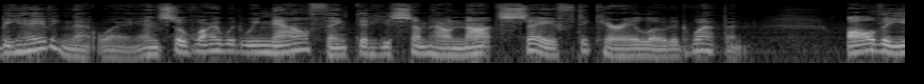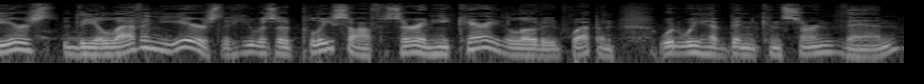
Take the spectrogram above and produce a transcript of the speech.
behaving that way. And so, why would we now think that he's somehow not safe to carry a loaded weapon? All the years, the 11 years that he was a police officer and he carried a loaded weapon, would we have been concerned then?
